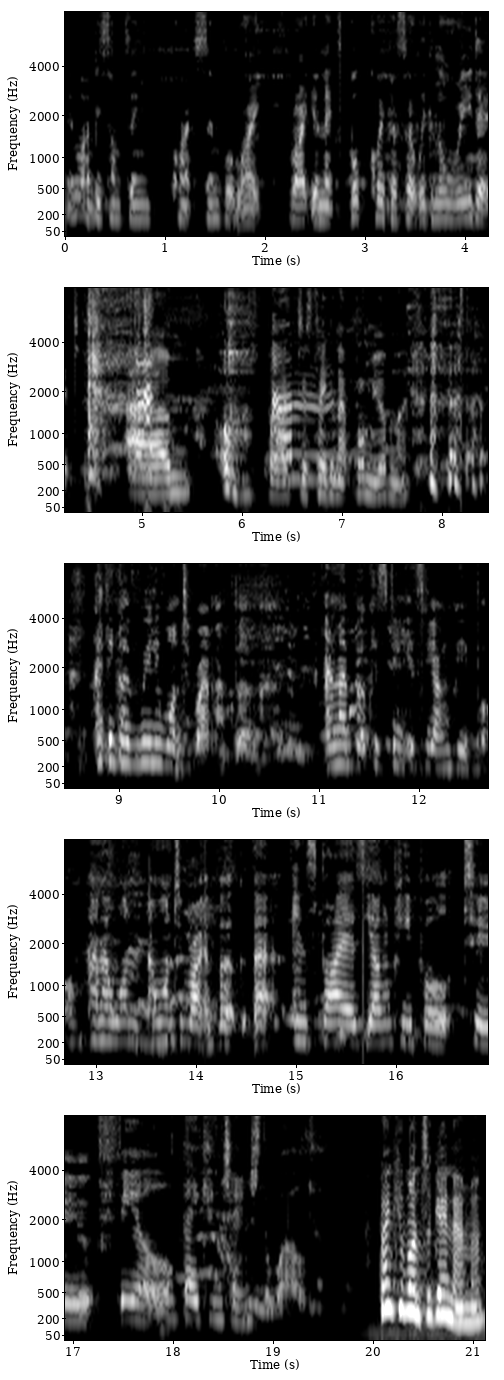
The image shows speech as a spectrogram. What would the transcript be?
It might be something quite simple, like write your next book quicker so we can all read it. Um, oh, but I've just taken that from you, haven't I? I think I really want to write my book, and my book is for is for young people, and I want I want to write a book that inspires young people to feel they can change the world. Thank you once again, Ama.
